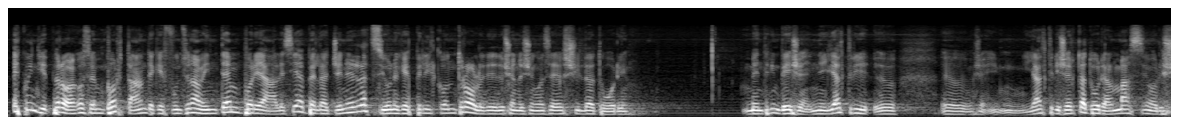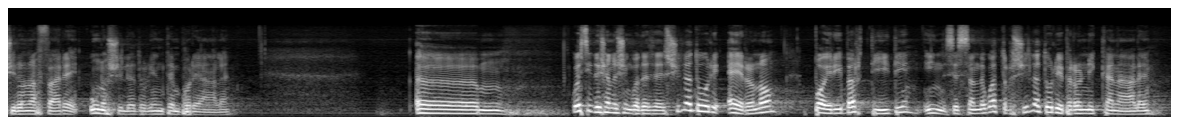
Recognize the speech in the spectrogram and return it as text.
E quindi però la cosa importante è che funzionava in tempo reale sia per la generazione che per il controllo dei 256 oscillatori, mentre invece negli altri, eh, eh, cioè, gli altri ricercatori al massimo riuscirono a fare un oscillatore in tempo reale. Ehm, questi 256 oscillatori erano poi ripartiti in 64 oscillatori per ogni canale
